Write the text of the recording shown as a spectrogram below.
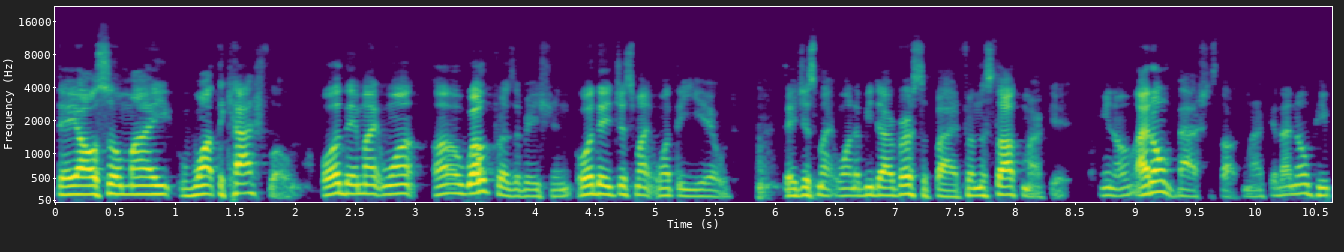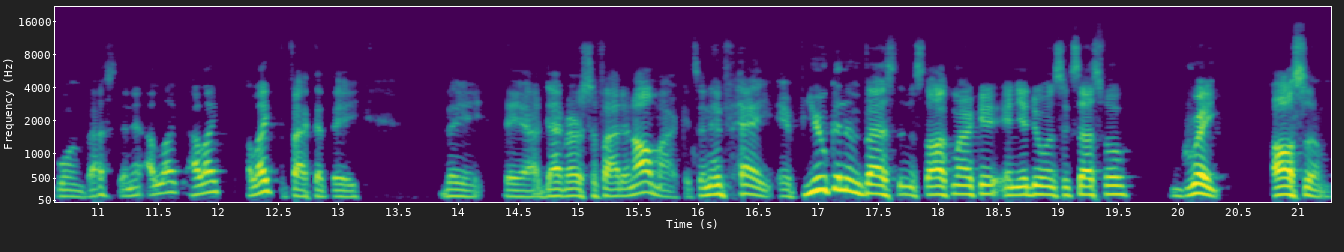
they also might want the cash flow, or they might want uh, wealth preservation, or they just might want the yield. They just might want to be diversified from the stock market. You know, I don't bash the stock market. I know people invest in it. I like, I like, I like the fact that they they they are diversified in all markets. And if hey, if you can invest in the stock market and you're doing successful, great, awesome.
